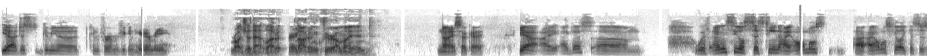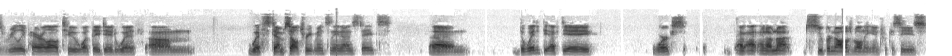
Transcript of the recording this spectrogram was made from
Yeah, just give me a confirm if you can hear me. Roger that. Loud, loud and clear on my end. Nice. Okay. Yeah, I, I guess um, with N-acetylcysteine, I almost I almost feel like this is really parallel to what they did with um, with stem cell treatments in the United States. Um, the way that the FDA works, I, I, and I'm not super knowledgeable in the intricacies,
